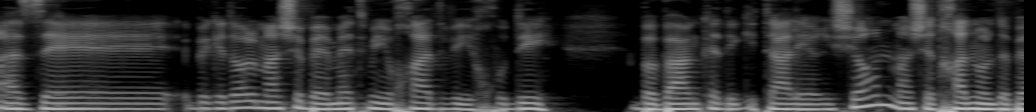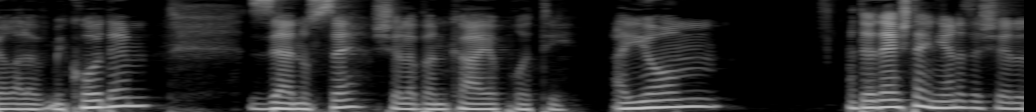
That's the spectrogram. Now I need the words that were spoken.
אז uh, בגדול, מה שבאמת מיוחד וייחודי בבנק הדיגיטלי הראשון, מה שהתחלנו לדבר עליו מקודם, זה הנושא של הבנקאי הפרטי. היום, אתה יודע, יש את העניין הזה של,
